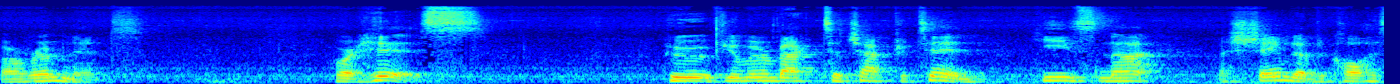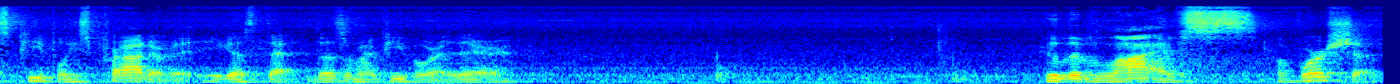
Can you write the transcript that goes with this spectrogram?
a remnant, who are His, who, if you remember back to chapter 10, He's not ashamed of to call His people. He's proud of it. He goes, that, Those are my people right there. Who live lives of worship.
